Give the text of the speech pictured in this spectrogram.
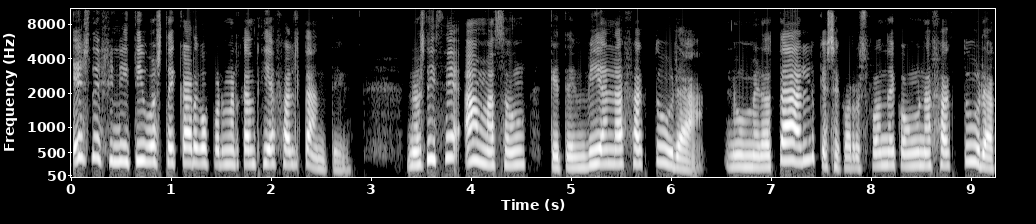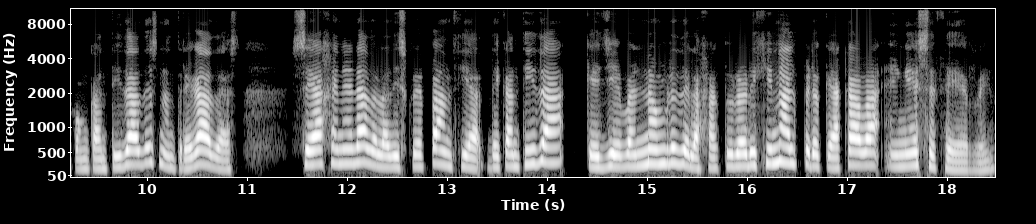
¿Es definitivo este cargo por mercancía faltante? Nos dice Amazon que te envían la factura número tal que se corresponde con una factura con cantidades no entregadas. Se ha generado la discrepancia de cantidad que lleva el nombre de la factura original pero que acaba en SCR.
